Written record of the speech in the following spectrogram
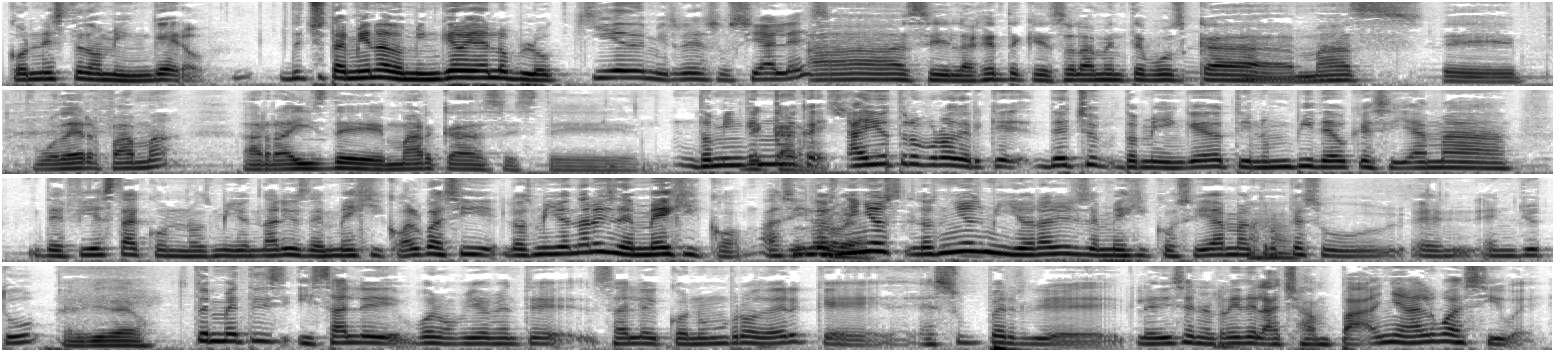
Con este dominguero. De hecho, también a dominguero ya lo bloqueé de mis redes sociales. Ah, sí, la gente que solamente busca más eh, poder, fama, a raíz de marcas, este... Dominguero de Hay otro brother que, de hecho, Dominguero tiene un video que se llama De fiesta con los millonarios de México, algo así. Los millonarios de México, así. No los niños, los niños millonarios de México se llama, creo que su en, en YouTube. El video. Tú te metes y sale, bueno, obviamente sale con un brother que es súper, eh, le dicen el rey de la champaña, algo así, güey.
